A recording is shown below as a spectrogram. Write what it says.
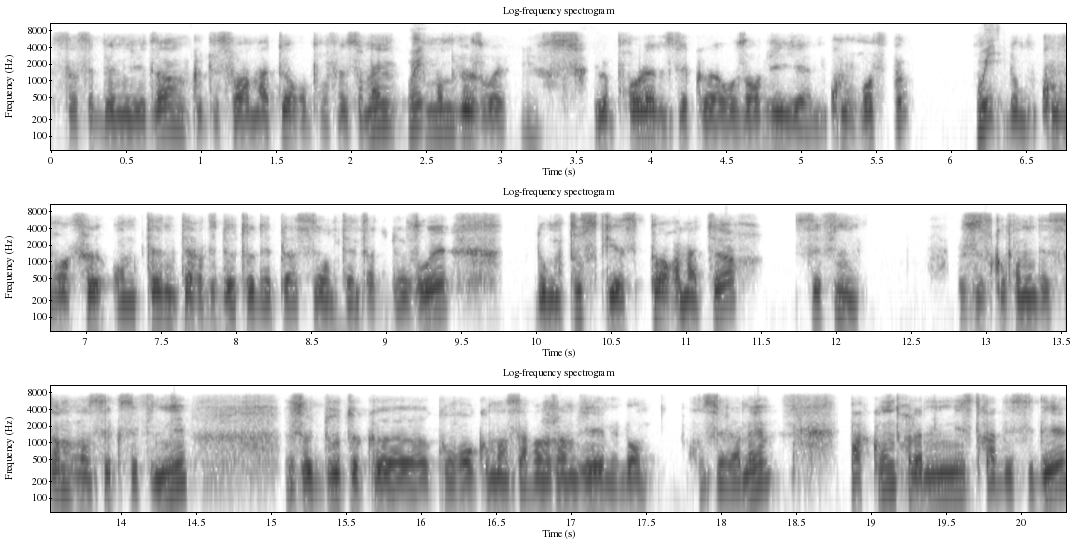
Ça, c'est bien évident, que tu sois amateur ou professionnel, Oui. tout le monde veut jouer. Mm. Le problème, c'est qu'aujourd'hui, il y a un couvre-feu. Oui. Donc, couvre-feu, on t'interdit de te déplacer, on t'interdit de jouer. Donc, tout ce qui est sport amateur, c'est fini. Jusqu'au 1er décembre, on sait que c'est fini. Je doute que, qu'on recommence avant janvier, mais bon, on sait jamais. Par contre, la ministre a décidé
